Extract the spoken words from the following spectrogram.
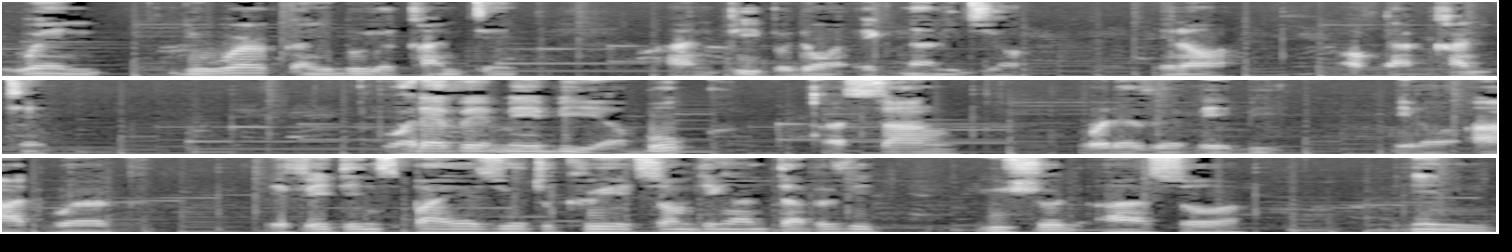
when you work and you do your content and people don't acknowledge you, you know, of that content. Whatever it may be, a book, a song, whatever it may be, you know, artwork. If it inspires you to create something on top of it, you should also in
